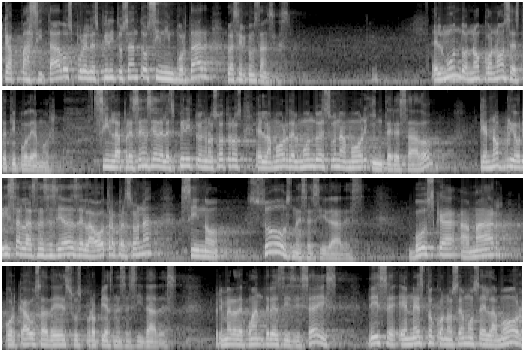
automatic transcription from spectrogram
capacitados por el Espíritu Santo sin importar las circunstancias. El mundo no conoce este tipo de amor. Sin la presencia del Espíritu en nosotros, el amor del mundo es un amor interesado, que no prioriza las necesidades de la otra persona, sino sus necesidades. Busca amar por causa de sus propias necesidades. Primera de Juan 3:16 dice, en esto conocemos el amor,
